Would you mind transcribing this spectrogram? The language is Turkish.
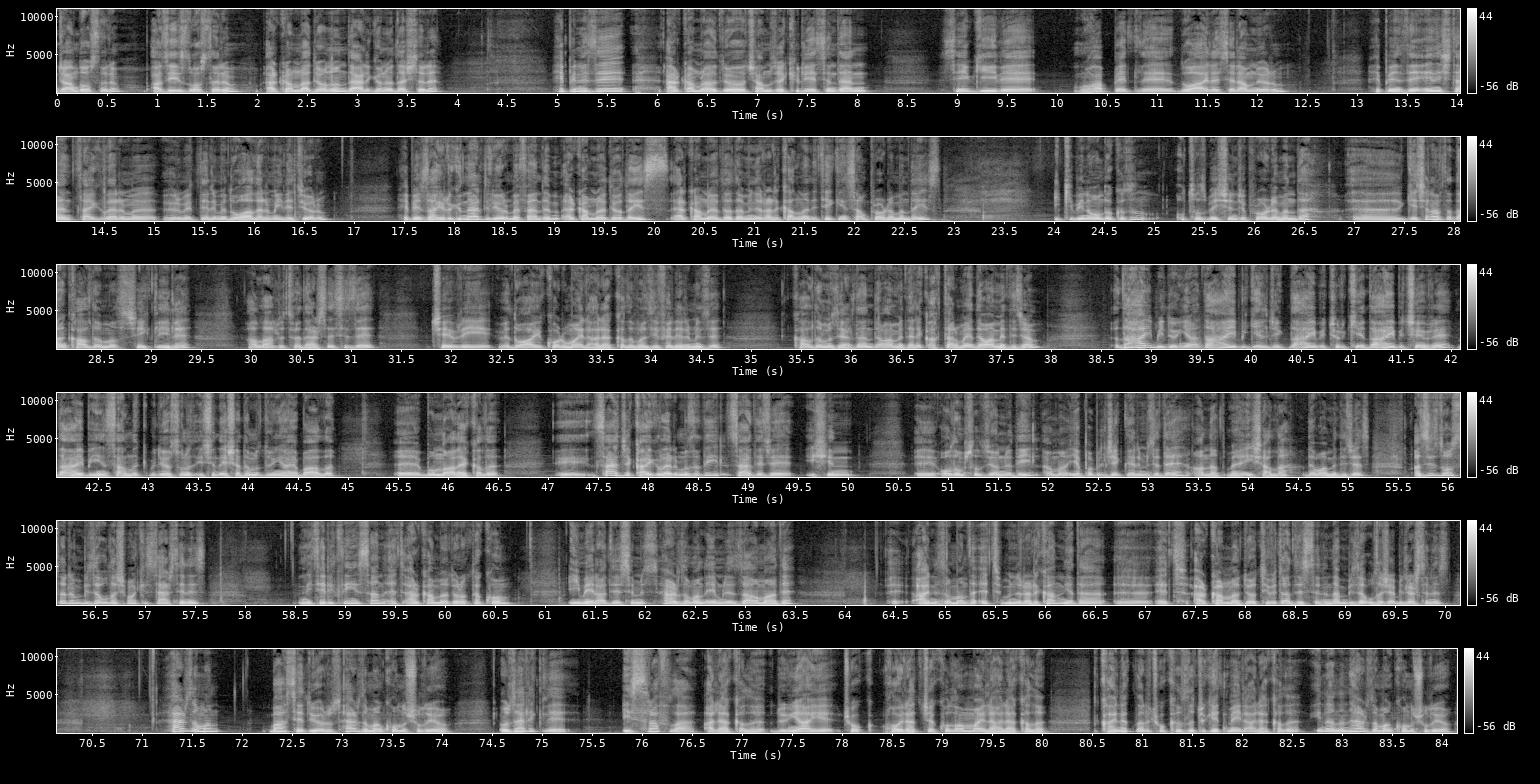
Can dostlarım, aziz dostlarım, Erkam Radyo'nun değerli gönüldaşları. Hepinizi Erkam Radyo Çamlıca Külliyesi'nden sevgiyle, muhabbetle, dua ile selamlıyorum. Hepinize en içten saygılarımı, hürmetlerimi, dualarımı iletiyorum. Hepinize hayırlı günler diliyorum efendim. Erkam Radyo'dayız. Erkam Radyo'da Münir Arıkan'la Nitek İnsan programındayız. 2019'un 35. programında e, geçen haftadan kaldığımız şekliyle Allah lütfederse size çevreyi ve doğayı korumayla alakalı vazifelerimizi kaldığımız yerden devam ederek aktarmaya devam edeceğim. Daha iyi bir dünya, daha iyi bir gelecek, daha iyi bir Türkiye, daha iyi bir çevre, daha iyi bir insanlık biliyorsunuz içinde yaşadığımız dünyaya bağlı. E, bununla alakalı e, sadece kaygılarımızı değil, sadece işin e, olumsuz yönlü değil ama yapabileceklerimizi de anlatmaya inşallah devam edeceğiz. Aziz dostlarım bize ulaşmak isterseniz nitelikli insan et erkamradyo.com e-mail adresimiz her zaman emrinize amade. E, aynı zamanda et Münir Arıkan ya da e, et Erkam Radyo tweet adreslerinden bize ulaşabilirsiniz. Her zaman bahsediyoruz, her zaman konuşuluyor. Özellikle israfla alakalı, dünyayı çok hoyratça kullanmayla alakalı, kaynakları çok hızlı tüketmeyle alakalı inanın her zaman konuşuluyor.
